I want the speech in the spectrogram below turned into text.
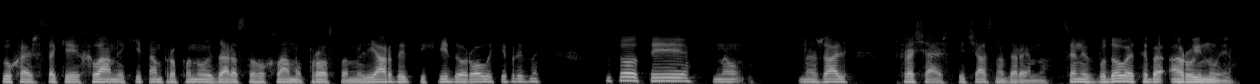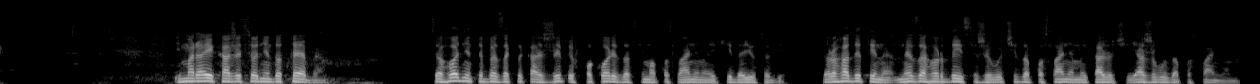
слухаєш всякий хлам, який там пропонують, зараз того хламу просто мільярди тих відеороликів різних, то ти, ну, на жаль, втрачаєш свій час надаремно. Це не збудовує тебе, а руйнує. І Марія каже сьогодні до тебе: сьогодні тебе закликає жити в покорі за всіма посланнями, які даю тобі. Дорога дитина, не загордися, живучи за посланнями і кажучи, я живу за посланнями.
